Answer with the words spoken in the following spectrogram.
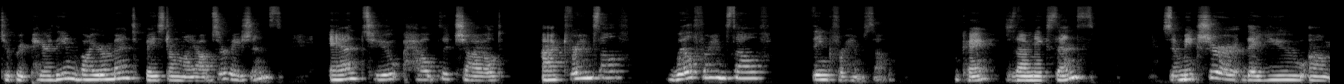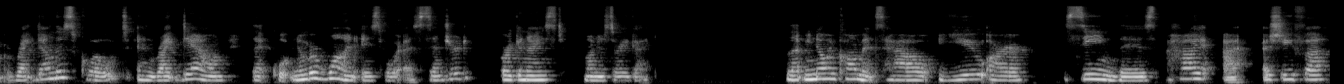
to prepare the environment based on my observations, and to help the child act for himself, will for himself, think for himself. Okay, does that make sense? So make sure that you um, write down this quote and write down that quote number one is for a centered, organized Montessori guide. Let me know in comments how you are seeing this. Hi, Ashifa.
